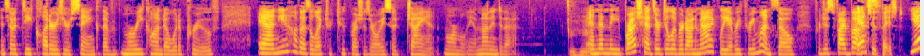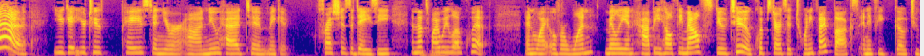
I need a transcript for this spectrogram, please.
and so it declutters your sink that Marie Kondo would approve. And you know how those electric toothbrushes are always so giant normally? I'm not into that. Mm-hmm. And then the brush heads are delivered automatically every three months. So for just five bucks. And toothpaste. Yeah. You get your toothpaste and your uh, new head to make it fresh as a daisy. And that's why we love Quip. And why over 1 million happy, healthy mouths do too. Quip starts at 25 bucks. And if you go to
